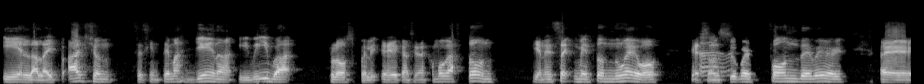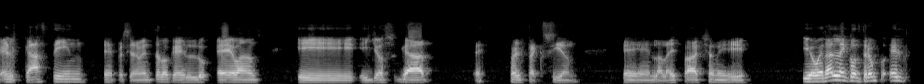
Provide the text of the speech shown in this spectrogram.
Y en la live action se siente más llena y viva. Plus, eh, canciones como Gastón tienen segmentos nuevos que son súper fun de ver. Eh, el casting, especialmente lo que es Luke Evans y, y Josh Gad, es perfección en la live action y y overall le encontré el,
